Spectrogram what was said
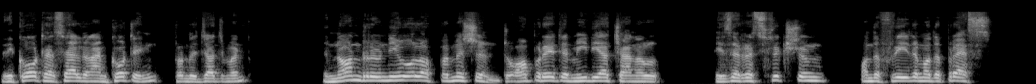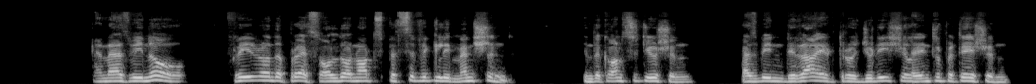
The court has held, and I'm quoting from the judgment the non renewal of permission to operate a media channel is a restriction on the freedom of the press. And as we know, freedom of the press, although not specifically mentioned in the Constitution, has been derived through judicial interpretation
